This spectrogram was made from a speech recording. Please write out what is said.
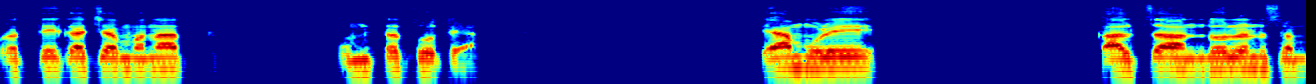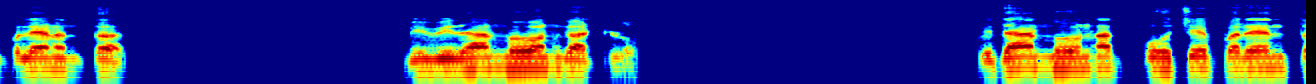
प्रत्येकाच्या मनात उमटत होत्या. त्यामुळे कालचं आंदोलन संपल्यानंतर मी विधान भवन गाठलो. विधान भवनात पोहोचेपर्यंत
